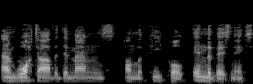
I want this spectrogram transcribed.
and what are the demands on the people in the business,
